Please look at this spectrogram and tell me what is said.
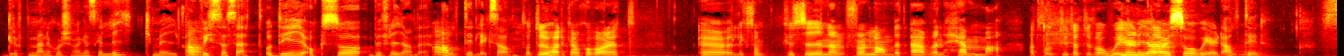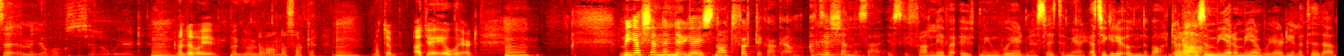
grupp människor som var ganska lik mig på Ja. vissa sätt. Och det är ju också befriande, alltid liksom. För att du hade kanske varit eh, liksom kusinen från landet även hemma. Att folk tyckte att du var weird Nej men jag där. var ju så weird, alltid. Säg, men jag var också så jävla weird. Mm. Men det var ju på grund av andra saker. Att, jag, att jag är weird. Men jag känner nu, jag är snart 40 Kakan, att Mm. jag känner så här, jag ska fan leva ut min weirdness lite mer. Jag tycker det är underbart. Det Bra. blir liksom mer och mer weird hela tiden.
